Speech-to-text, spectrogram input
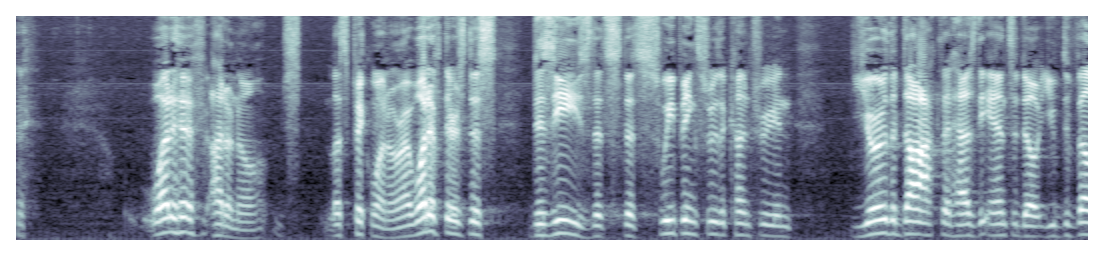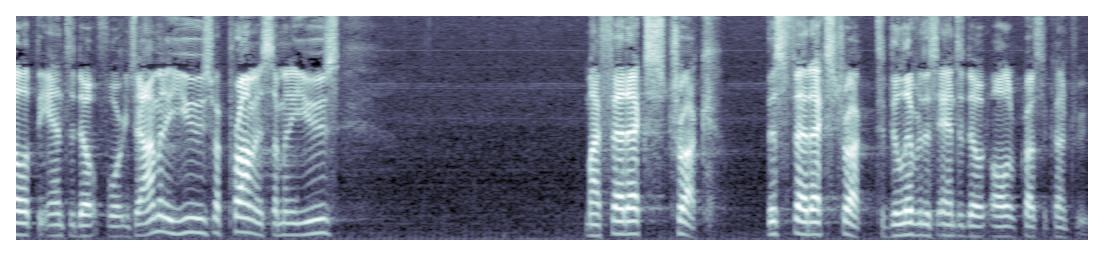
what if I don't know? Let's pick one. All right. What if there's this disease that's that's sweeping through the country and you're the doc that has the antidote. You've developed the antidote for it. You say, I'm going to use, I promise, I'm going to use my FedEx truck, this FedEx truck, to deliver this antidote all across the country.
